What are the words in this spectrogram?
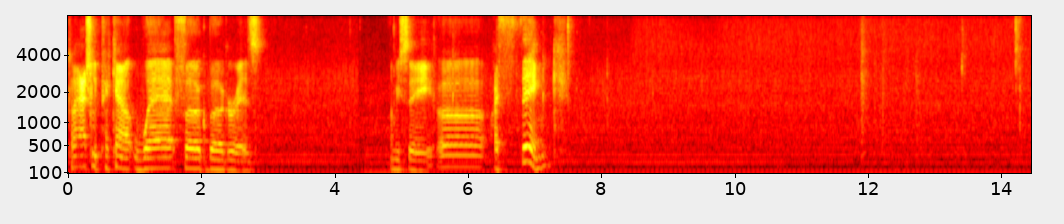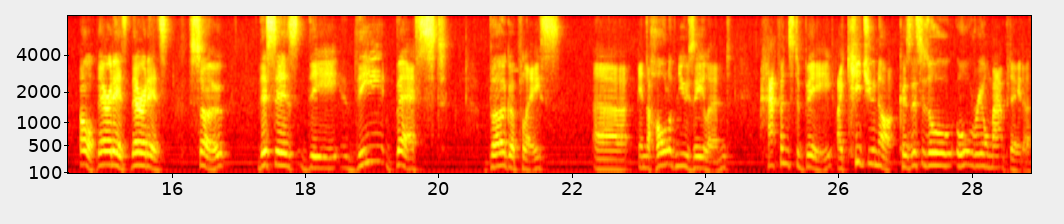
Can I actually pick out where Fergburger is? Let me see. Uh, I think. Oh, there it is. There it is. So, this is the the best burger place uh, in the whole of New Zealand. Happens to be, I kid you not, because this is all all real map data.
